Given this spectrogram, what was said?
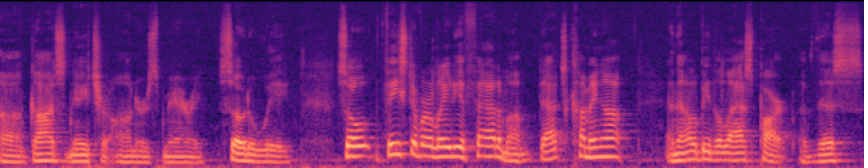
uh, God's nature honors Mary. So do we. So, Feast of Our Lady of Fatima, that's coming up, and that'll be the last part of this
